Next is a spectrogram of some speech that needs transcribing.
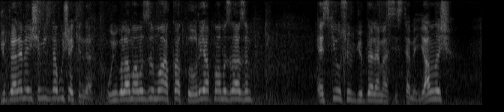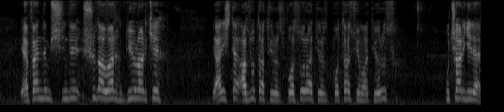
gübreleme işimiz de bu şekilde. Uygulamamızı muhakkak doğru yapmamız lazım. Eski usul gübreleme sistemi yanlış. Efendim şimdi şu da var. Diyorlar ki yani işte azot atıyoruz, fosfor atıyoruz, potasyum atıyoruz. Uçar gider.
